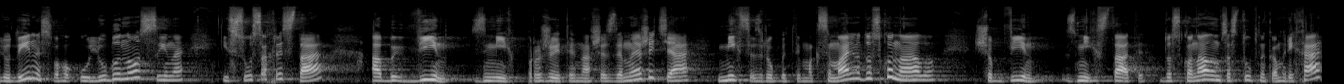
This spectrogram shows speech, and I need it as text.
людини свого улюбленого Сина Ісуса Христа, аби Він зміг прожити наше земне життя, міг це зробити максимально досконало, щоб Він зміг стати досконалим заступником гріха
